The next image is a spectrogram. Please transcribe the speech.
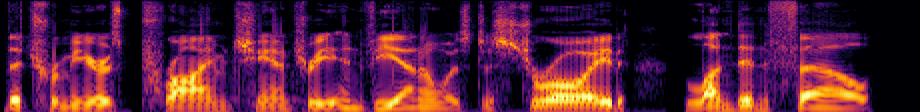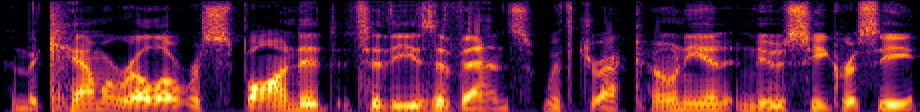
the Tremere's prime chantry in Vienna was destroyed, London fell, and the Camarilla responded to these events with draconian new secrecy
